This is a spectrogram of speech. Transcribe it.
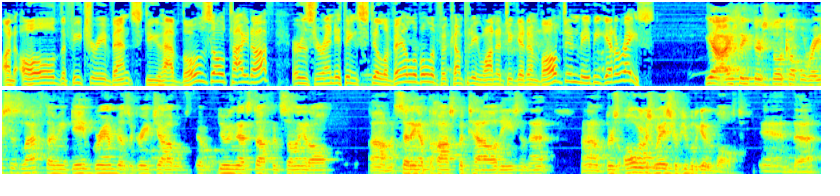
on all the feature events, do you have those all tied off? or is there anything still available if a company wanted to get involved and maybe get a race? Yeah, I think there's still a couple races left. I mean, Dave Graham does a great job of, of doing that stuff and selling it all, um, and setting up the hospitalities and that. Um, there's always ways for people to get involved, and uh,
